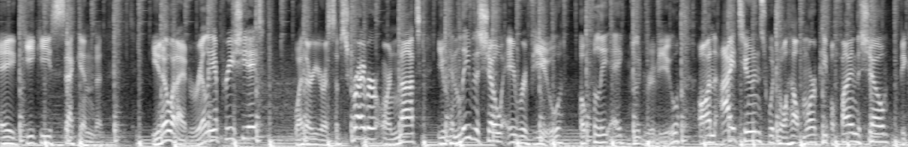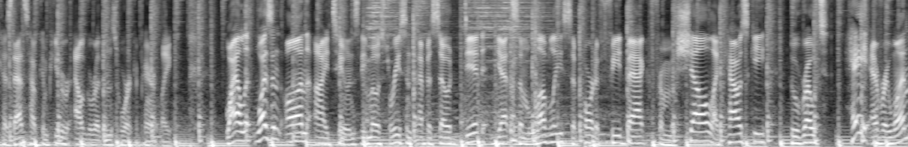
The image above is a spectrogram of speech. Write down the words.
a geeky second. You know what I'd really appreciate? Whether you're a subscriber or not, you can leave the show a review, hopefully a good review, on iTunes, which will help more people find the show because that's how computer algorithms work, apparently. While it wasn't on iTunes, the most recent episode did get some lovely supportive feedback from Michelle Likowski, who wrote, Hey everyone!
